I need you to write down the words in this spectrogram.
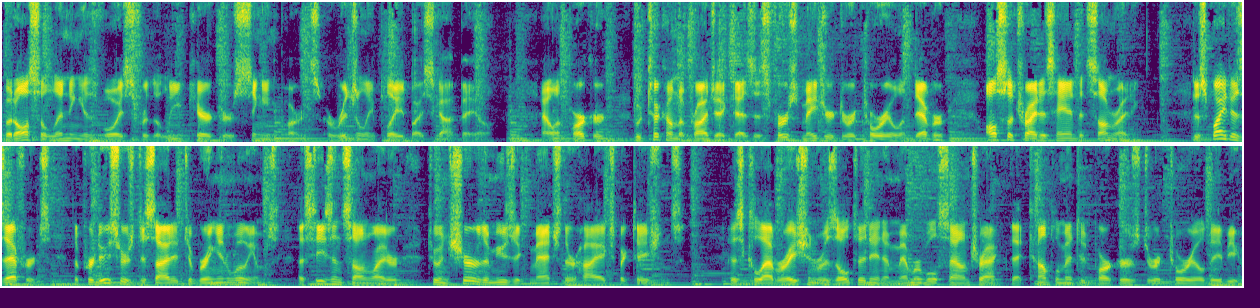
but also lending his voice for the lead character's singing parts, originally played by Scott Baio. Alan Parker, who took on the project as his first major directorial endeavor, also tried his hand at songwriting. Despite his efforts, the producers decided to bring in Williams, a seasoned songwriter, to ensure the music matched their high expectations. This collaboration resulted in a memorable soundtrack that complemented Parker's directorial debut.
